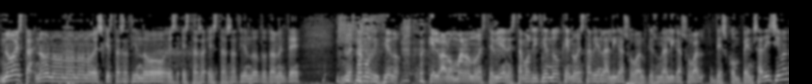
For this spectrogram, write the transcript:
No está, no, no, no, no, no, es que estás haciendo, es- estás, estás haciendo totalmente, no estamos diciendo que el balonmano no esté bien, estamos diciendo que no está bien la Liga Sobal, que es una Liga Sobal descompensadísima,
